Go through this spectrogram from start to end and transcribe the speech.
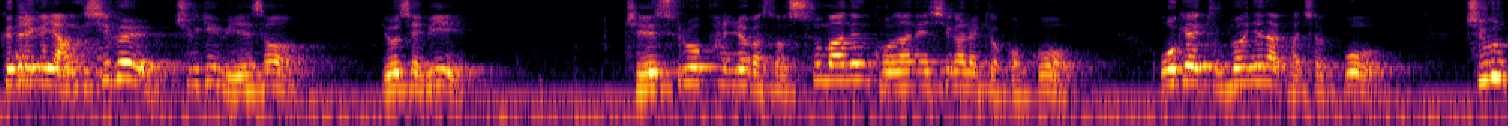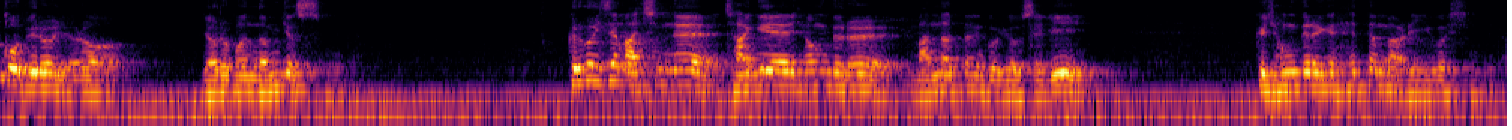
그들에게 양식을 주기 위해서 요셉이 죄수로 팔려가서 수많은 고난의 시간을 겪었고 옥에 두 번이나 갇혔고 죽을 고비를 여러 여러 번 넘겼습니다. 그리고 이제 마침내 자기의 형들을 만났던 그 요셉이 그 형들에게 했던 말이 이것입니다.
